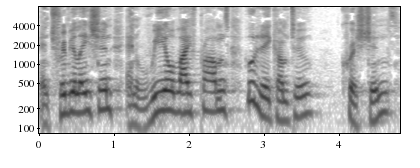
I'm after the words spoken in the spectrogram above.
and tribulation and real life problems, who do they come to? Christians.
